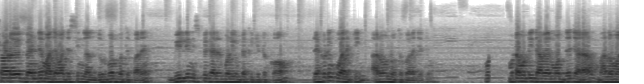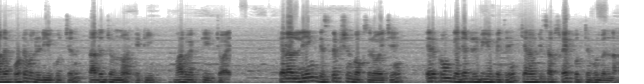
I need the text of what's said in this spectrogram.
শর্টওয়েভ ব্যান্ডে মাঝে মাঝে সিগন্যাল দুর্বল হতে পারে। বিল্ডিং স্পিকারের ভলিউমটা কিছুটা কম। রেকর্ডিং কোয়ালিটি আরও উন্নত করা যেত। মোটামুটি দামের মধ্যে যারা ভালো মানের পোর্টেবল রেডিও খুঁজছেন, তাদের জন্য এটি ভালো একটি চয়েস কেনার লিঙ্ক ডিসক্রিপশন বক্সে রয়েছে। এরকম গ্যাজেট রিভিউ পেতে চ্যানেলটি সাবস্ক্রাইব করতে ভুলবেন না।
